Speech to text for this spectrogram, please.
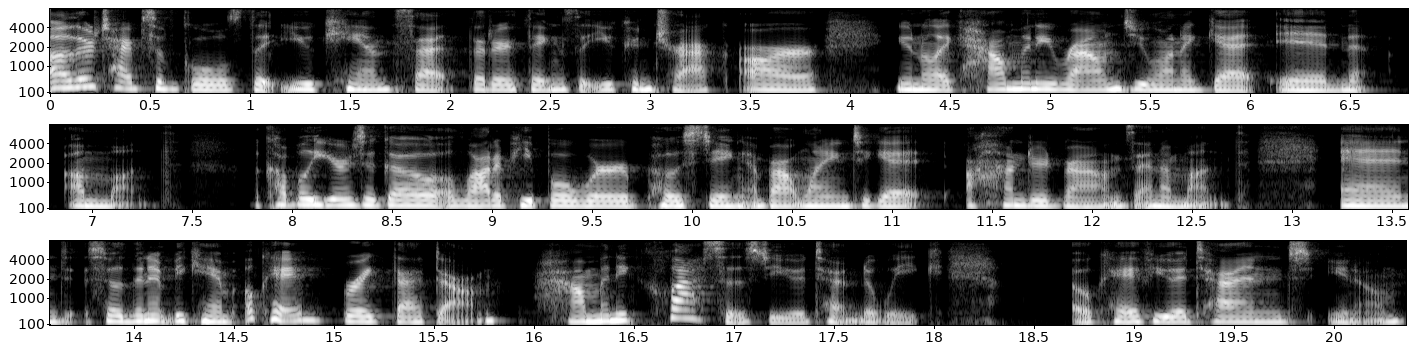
other types of goals that you can set that are things that you can track are, you know, like how many rounds you want to get in a month. A couple of years ago, a lot of people were posting about wanting to get 100 rounds in a month. And so then it became okay, break that down. How many classes do you attend a week? Okay, if you attend, you know,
